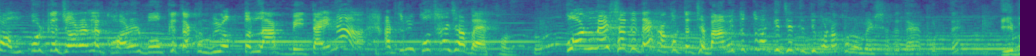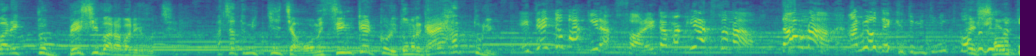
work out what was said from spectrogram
সম্পর্কে জড়ালে ঘরের বউকে তো এখন বিরক্ত লাগবেই তাই না? আর তুমি কোথায় যাবে এখন? কোন মেয়ের সাথে দেখা করতে যাবে? আমি তো তোমাকে যেতে দিব না কোনো মেয়ের সাথে দেখা করতে। এবার একটু বেশি বাড়াবাড়ি হচ্ছে। আচ্ছা তুমি কি চাও? আমি সিনক্রেট করি তোমার গায়ে হাত তুলি। এটাই তো বাকি রাখছো আর এটা বাকি রাখছো না। দাও না আমিও দেখি তুমি তুমি কত!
